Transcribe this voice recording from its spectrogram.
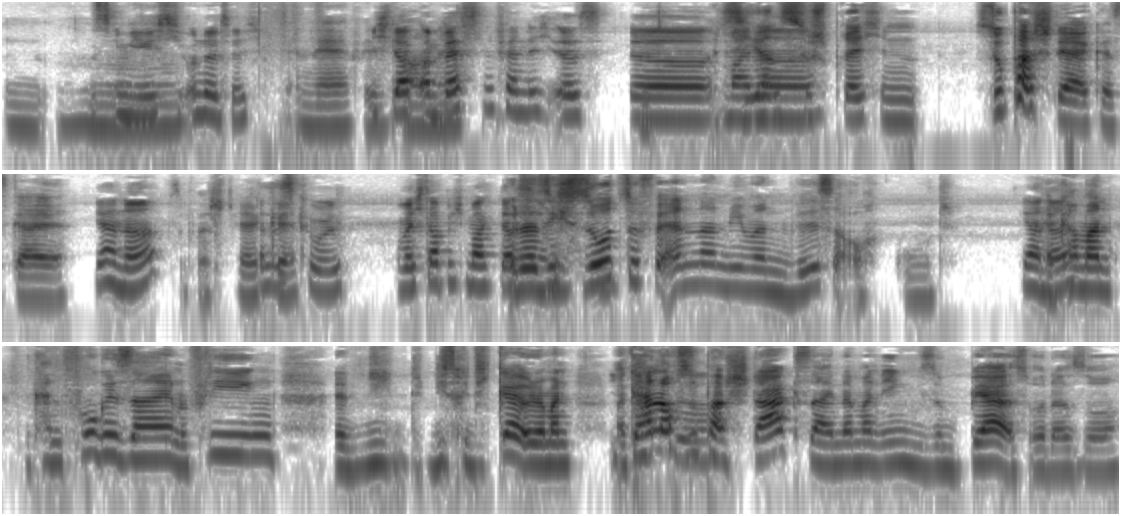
Das ist irgendwie richtig unnötig. Nee, will Ich glaube, am nicht. besten fände ich es, äh, meine... zu sprechen. Superstärke ist geil. Ja, ne? Das Superstärke. ist cool. Aber ich glaube, ich mag das. Oder sich so zu verändern, wie man will, ist auch gut. Ja, Da ne? kann man, man kann Vogel sein und fliegen. Äh, Die, die ist richtig geil. Oder man, Ich man kann auch dachte- super stark sein, wenn man irgendwie so ein Bär ist oder so.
